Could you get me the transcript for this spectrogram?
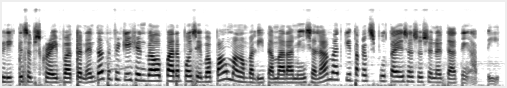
click the subscribe button and notification bell para po sa iba pang mga balita. Maraming salamat. Kita-kits po tayo sa susunod nating update.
